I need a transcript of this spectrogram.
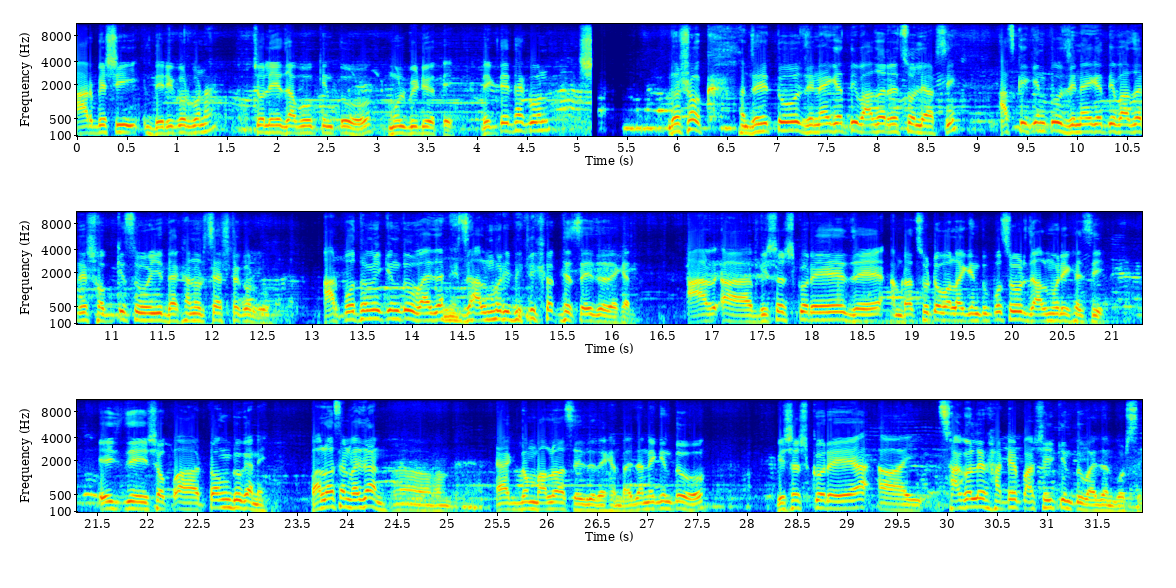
আর বেশি দেরি করব না, চলে যাব কিন্তু মূল ভিডিওতে। দেখতেই থাকুন। দর্শক, যেহেতু জিনাইগাতি বাজারে চলে আসছি, আজকে কিন্তু জিনাইগাতি বাজারে সবকিছুই দেখানোর চেষ্টা করব। আর প্রথমে কিন্তু ভাইজানের ঝালমুড়ি বিক্রি করতেছে, এই যে দেখেন। আর বিশেষ করে যে আমরা ছোটবেলায় কিন্তু প্রচুর ঝালমুড়ি খাইছি। এই যে সব টং দোকানে। ভালো আছেন ভাইজান? একদম ভালো আছে এই যে দেখেন ভাইজানে কিন্তু বিশেষ করে ছাগলের হাটের পাশেই কিন্তু ভাইজান বসছে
